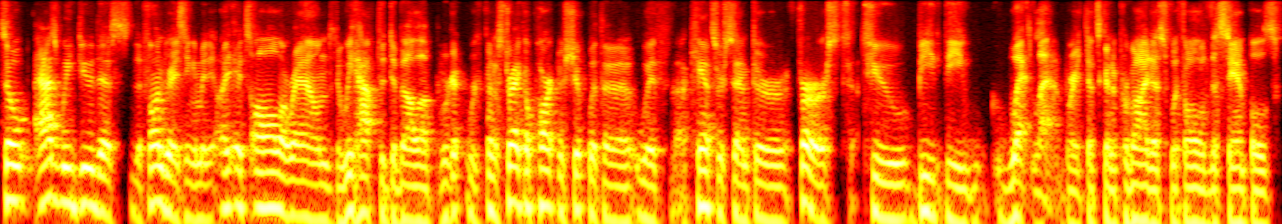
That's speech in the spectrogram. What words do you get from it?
So as we do this, the fundraising, I mean, it's all around. We have to develop. We're, we're going to strike a partnership with a with a cancer center first to be the wet lab, right? That's going to provide us with all of the samples.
